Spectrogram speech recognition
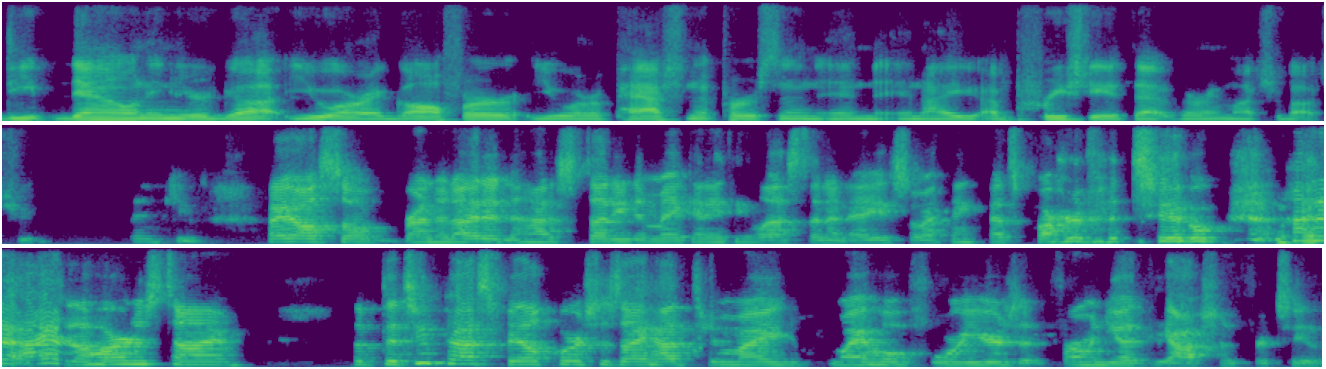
deep down in your gut you are a golfer you are a passionate person and and i appreciate that very much about you. Thank you. I also brendan i didn't know how to study to make anything less than an a so i think that's part of it too. I, had the hardest time. The, the two pass fail courses i had through my my whole four years at furman you had the option for two.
